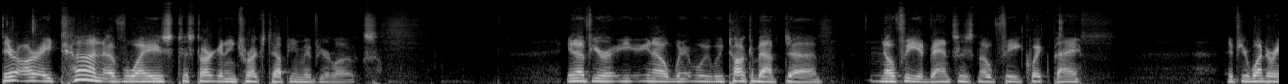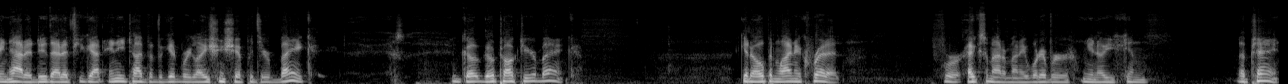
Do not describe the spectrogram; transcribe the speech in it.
There are a ton of ways to start getting trucks to help you move your loads. You know, if you're, you know, we, we talked about uh, no fee advances, no fee quick pay. If you're wondering how to do that, if you got any type of a good relationship with your bank, go go talk to your bank. Get an open line of credit for X amount of money, whatever you know you can obtain.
